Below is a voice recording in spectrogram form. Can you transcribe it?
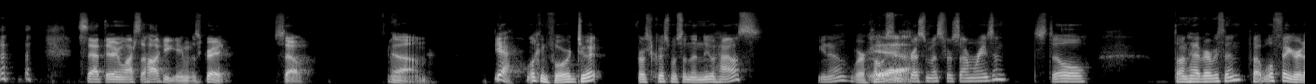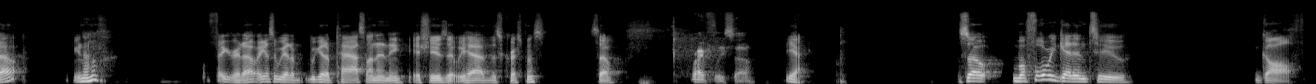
sat there and watched the hockey game. It was great. So, um, yeah, looking forward to it. First Christmas in the new house. You know, we're hosting Yeah. Christmas for some reason. Still don't have everything, but we'll figure it out. You know, we'll figure it out. I guess we got to we got to pass on any issues that we have this Christmas. So, Rightfully so. Yeah. So before we get into golf,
